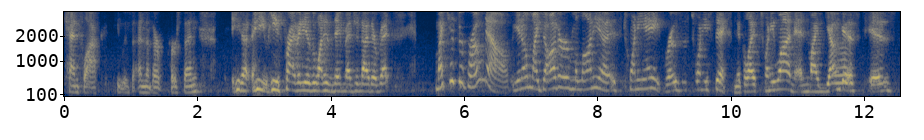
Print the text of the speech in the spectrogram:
ken flach. He was another person. He, he he's private. He doesn't want his name mentioned either but my kids are grown now. You know, my daughter Melania is 28, Rose is 26, Nikolai's 21, and my youngest is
